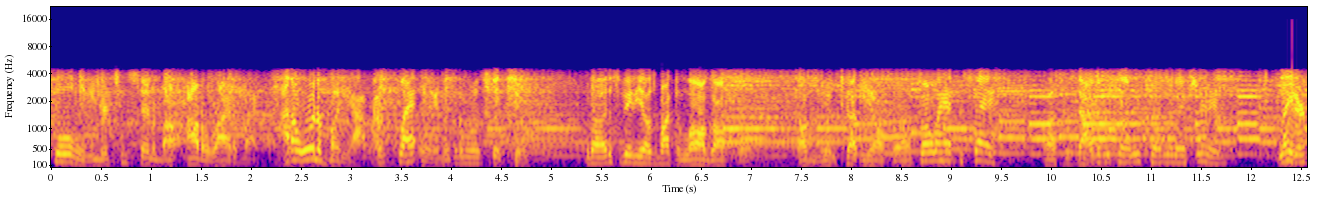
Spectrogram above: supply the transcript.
schooling and your two cents about how to ride a bike. I don't want a bunny hop. I'm flatland. That's what I'm going to stick to. But uh, this video is about to log off uh, um, and cut me off. Uh, that's all I had to say. Uh, this is Donovan Kelly coming at you. Later.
